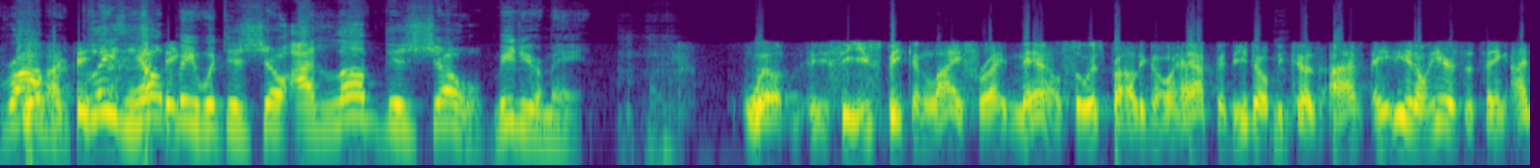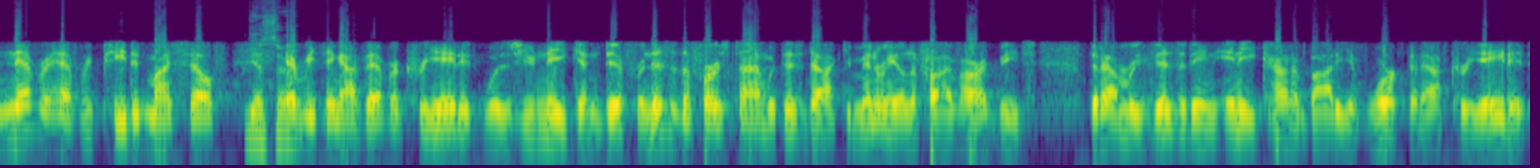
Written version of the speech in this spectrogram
Well, Robert, think- please help think- me with this show. I love this show, Meteor Man. Well, you see, you speak in life right now, so it's probably going to happen, you know, because I've, you know, here's the thing. I never have repeated myself. Yes, sir. Everything I've ever created was unique and different. This is the first time with this documentary on the Five Heartbeats that I'm revisiting any kind of body of work that I've created.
